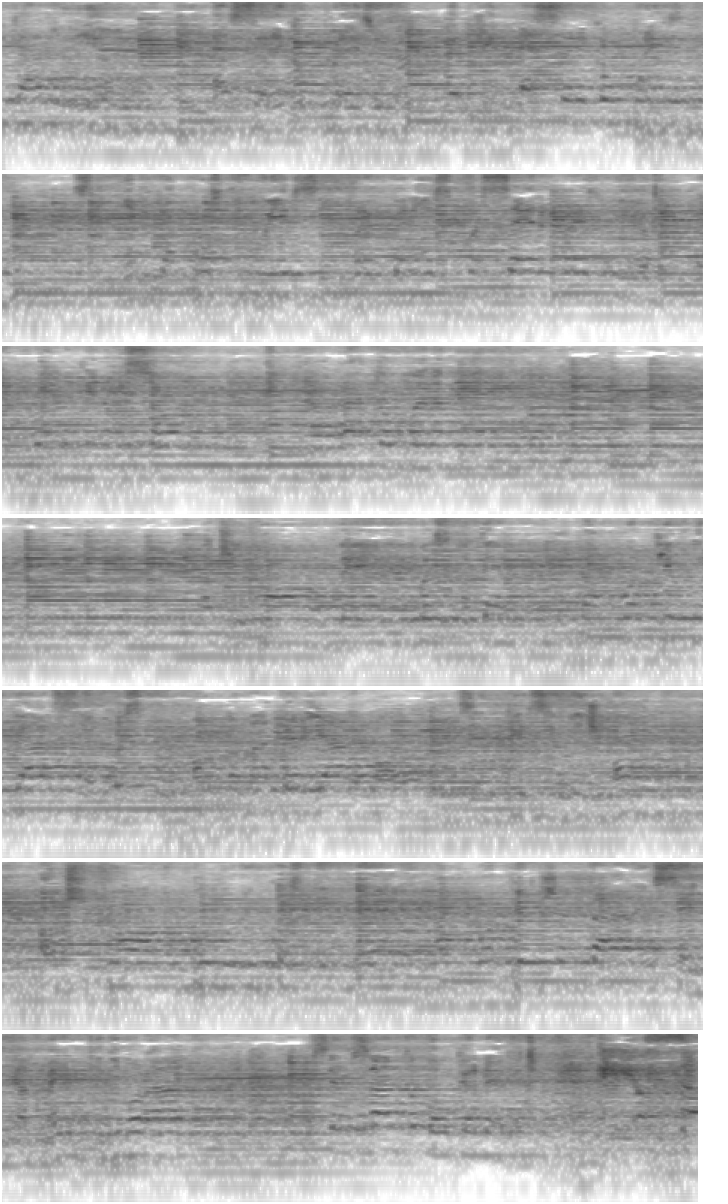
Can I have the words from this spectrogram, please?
peccato mio essere compreso, perché essere compreso significa prostituirsi, preferisco essere preso io per quello che non sono, ignorato umanamente. Oggi l'uomo vero in questo tempo non può più legarsi a questo mondo materiale, può sentirsi originale. Oggi l'uomo puro in questo impero non può più accettare insegnamenti di morale. Então, Eu Neft.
